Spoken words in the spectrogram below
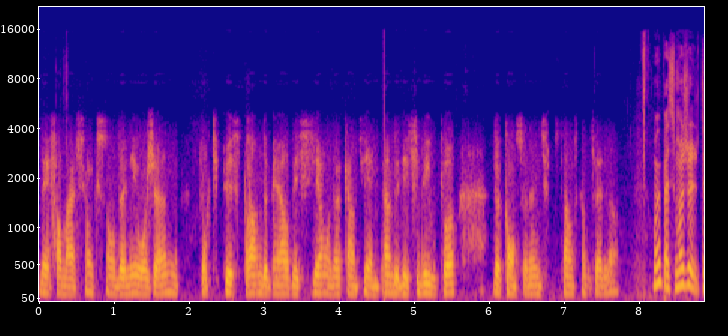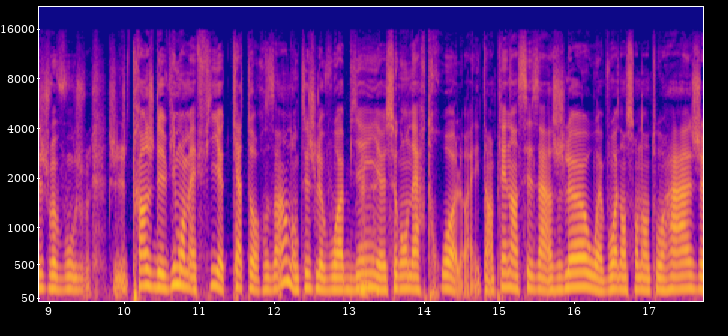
d'informations qui sont données aux jeunes pour qu'ils puissent prendre de meilleures décisions là, quand il vient le temps de décider ou pas de consommer une substance comme celle-là. Oui, parce que moi, je, je vais vous. Je, tranche de vie, moi, ma fille a 14 ans, donc tu sais, je le vois bien, mm-hmm. secondaire 3. Là. Elle est en plein dans ces âges-là où elle voit dans son entourage,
